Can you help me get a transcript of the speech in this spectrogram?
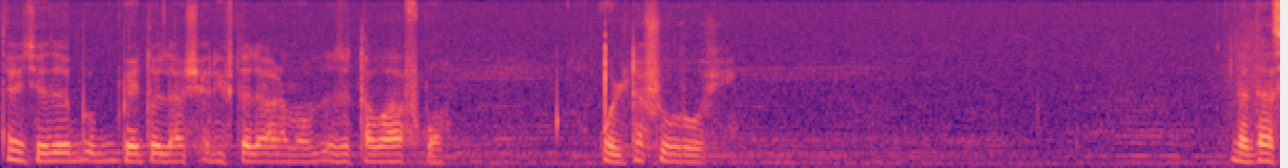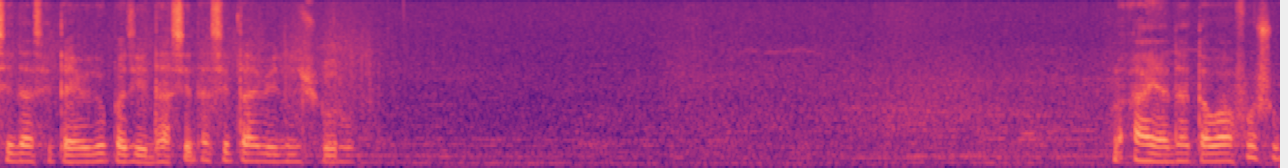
ته چې د بیت الله شریف ته لاړم او زه طواف کوم الټه شروع شي د داسې داسې تاویدو په ځای داسې داسې تاویدل شروع نو آیا دا طواف شو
